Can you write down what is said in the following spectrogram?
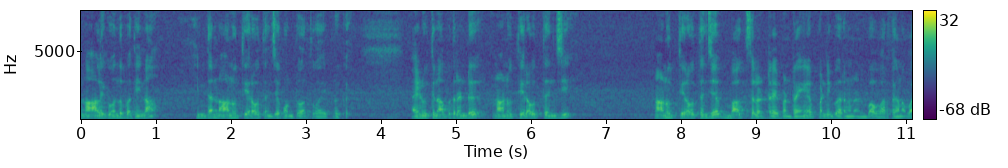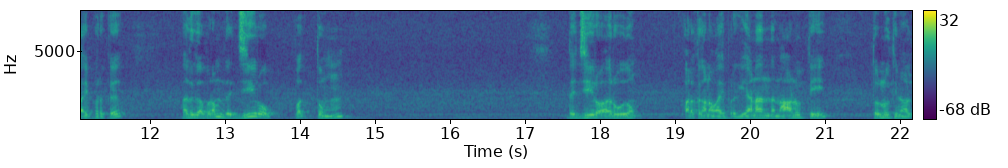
நாளைக்கு வந்து பார்த்திங்கன்னா இந்த நானூற்றி இருபத்தஞ்சை கொண்டு வரதுக்கு வாய்ப்பு இருக்குது ஐநூற்றி நாற்பத்தி ரெண்டு நானூற்றி இருபத்தஞ்சி நானூற்றி இருபத்தஞ்சு பாக்ஸில் ட்ரை பண்ணுறீங்க பண்ணி பாருங்கள் நண்பா வரதுக்கான வாய்ப்பு இருக்குது அதுக்கப்புறம் இந்த ஜீரோ பத்தும் இந்த ஜீரோ அறுபதும் வரத்துக்கான வாய்ப்பு இருக்குது ஏன்னா இந்த நானூற்றி தொண்ணூற்றி நாலு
